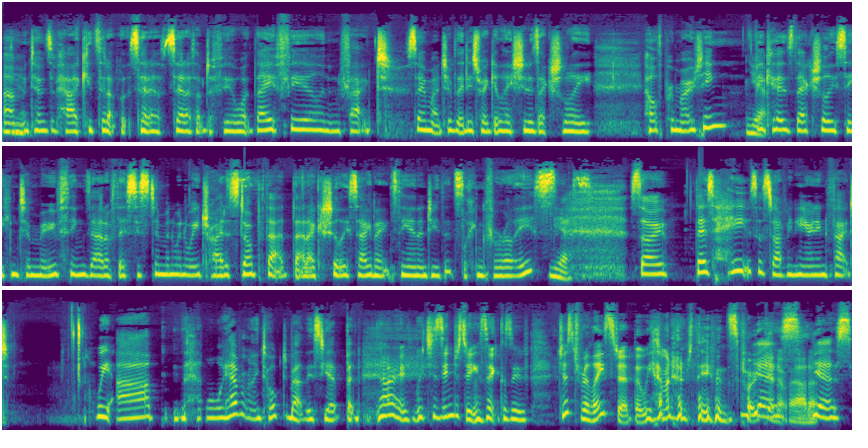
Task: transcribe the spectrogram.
Um, In terms of how kids set up set us, set us up to feel what they feel, and in fact, so much of their dysregulation is actually health promoting Yeah. because they're actually seeking to move things out of their system. And when we try to stop that, that actually stagnates the energy that's looking for release. Yes. So there's heaps of stuff in here, and in fact, we are well. We haven't really talked about this yet, but No, which is interesting, isn't it? Because we've just released it, but we haven't actually even spoken yes, about it. yes,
